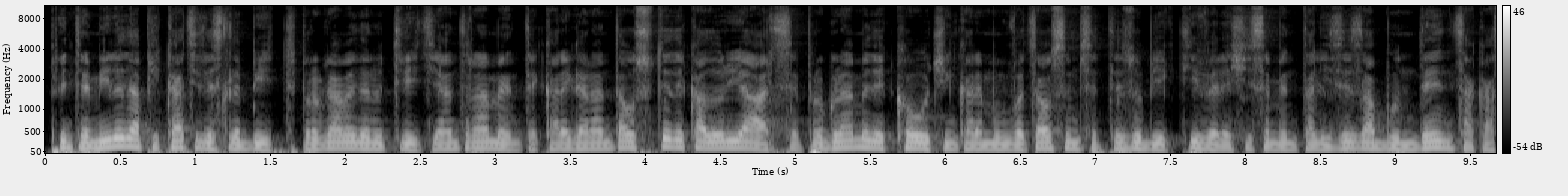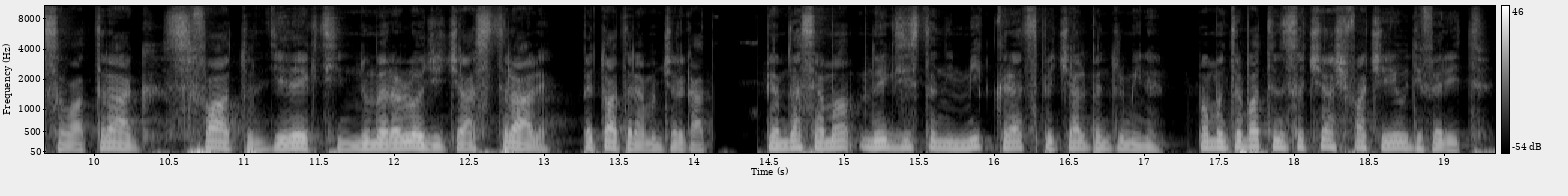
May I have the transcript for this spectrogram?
Printre miile de aplicații de slăbit, programe de nutriție, antrenamente care garantau sute de calorii arse, programe de coaching care mă învățau să-mi setez obiectivele și să mentalizez abundența ca să o atrag, sfaturi, direcții, numerologice, astrale, pe toate le-am încercat. Mi-am dat seama, nu există nimic creat special pentru mine. M-am întrebat însă ce aș face eu diferit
